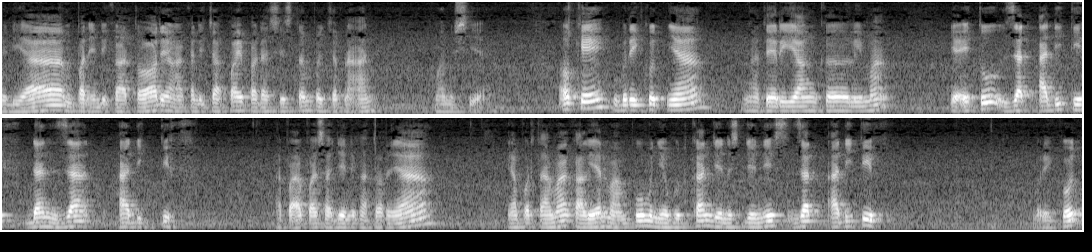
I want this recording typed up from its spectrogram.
Itu dia empat indikator yang akan dicapai pada sistem pencernaan manusia. Oke, berikutnya materi yang kelima yaitu zat aditif dan zat adiktif. Apa-apa saja indikatornya? Yang pertama, kalian mampu menyebutkan jenis-jenis zat aditif. Berikut,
